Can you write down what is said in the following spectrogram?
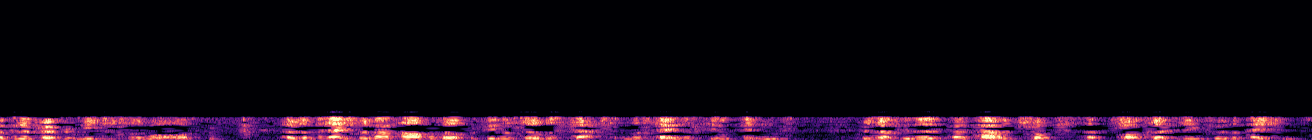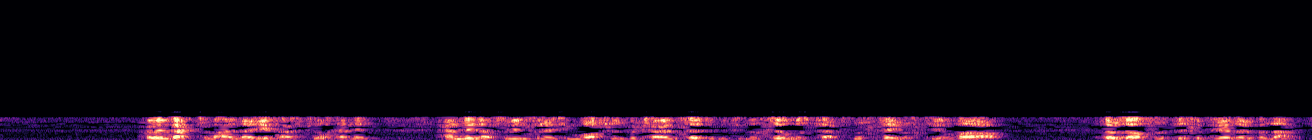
took an appropriate meter to the ward, there was a potential about half a volt between the silver straps and the stainless steel pins, resulting in a, current short, short circuiting through the patient. I went back to my lathe, I still had it, and made up some insulating washers which I inserted between the silver straps and the stainless steel bar. Those ulcers disappeared overnight.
